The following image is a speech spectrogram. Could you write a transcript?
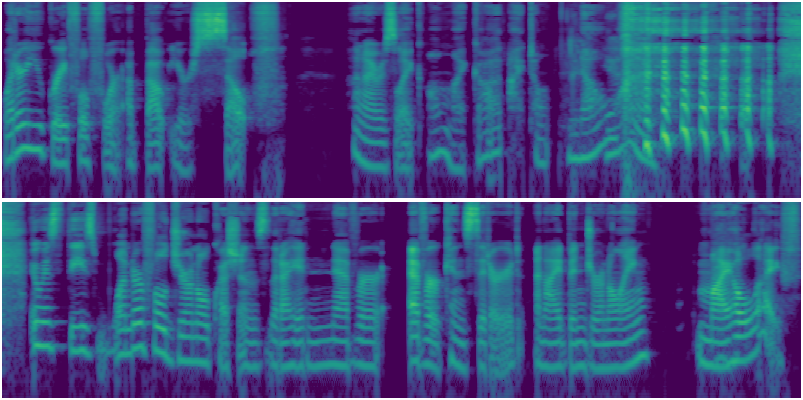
What are you grateful for about yourself? And I was like, oh my God, I don't know. Yeah. it was these wonderful journal questions that I had never, ever considered. And I had been journaling my mm-hmm. whole life.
